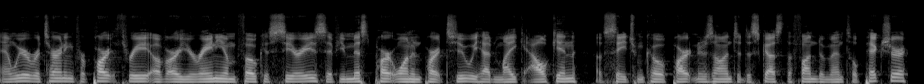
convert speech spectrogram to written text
and we are returning for part three of our uranium focused series. If you missed part one and part two, we had Mike Alkin of Sachem Cove Partners on to discuss the fundamental picture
